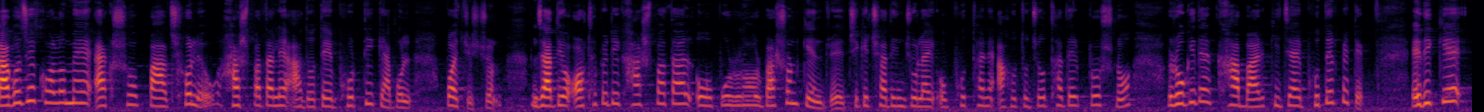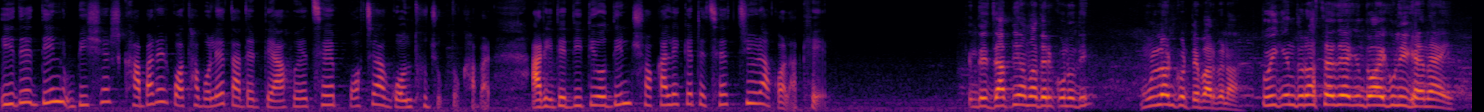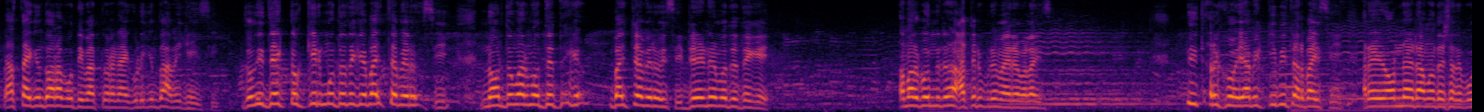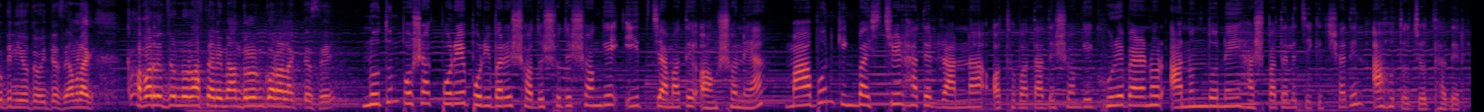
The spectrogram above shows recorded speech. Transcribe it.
কাগজে কলমে একশো পাঁচ হলেও হাসপাতালে আদতে ভর্তি কেবল পঁয়ত্রিশ জন। জাতীয় অর্থোপেডিক হাসপাতাল ও পুনর্বাসন কেন্দ্রে চিকিৎসাধীন জুলাই অভ্যুত্থানে আহত যোদ্ধাদের প্রশ্ন, রোগীদের খাবার কি যায় ভূতের পেটে? এদিকে ঈদের দিন বিশেষ খাবারের কথা বলে তাদের দেয়া হয়েছে পচা গন্ধযুক্ত খাবার। আর ঈদের দ্বিতীয় দিন সকালে কেটেছে চিড়া কলা খেয়ে। কিন্তু জাতি আমাদের কোনোদিন মূল্যায়ন করতে পারবে না। তুই কিন্তু রাস্তায় যায় কিন্তু এগুলি খেয়ে নাই। রাস্তায় কিন্তু ওরা প্রতিবাদ করে না এগুলি কিন্তু আমি খেয়েছি। যদি দেখতো কির মধ্যে থেকে বাচ্চা বেরোইছি নর্দমার মধ্যে থেকে বাচ্চা বেরোইছি ড্রেনের মধ্যে থেকে। আমার বন্ধুটার হাতের উপরে মাইরা বেলাইছি বিচার কই, আমি কি বিচার পাইছি? আর, এই অন্যায়টা আমাদের সাথে প্রতিনিয়ত হইতেছে। আমরা খাবারের জন্য রাস্তায় নেমে আন্দোলন করা লাগতেছে। নতুন পোশাক পরে পরিবারের সদস্যদের সঙ্গে ঈদ জামাতে অংশ নেয়া, মা বোন কিংবা স্ত্রীর হাতের রান্না অথবা তাদের সঙ্গে ঘুরে বেড়ানোর আনন্দ নেই হাসপাতালে চিকিৎসাধীন আহত যোদ্ধাদের।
